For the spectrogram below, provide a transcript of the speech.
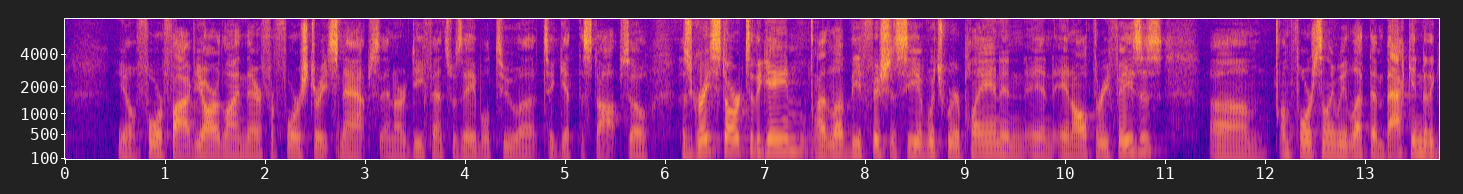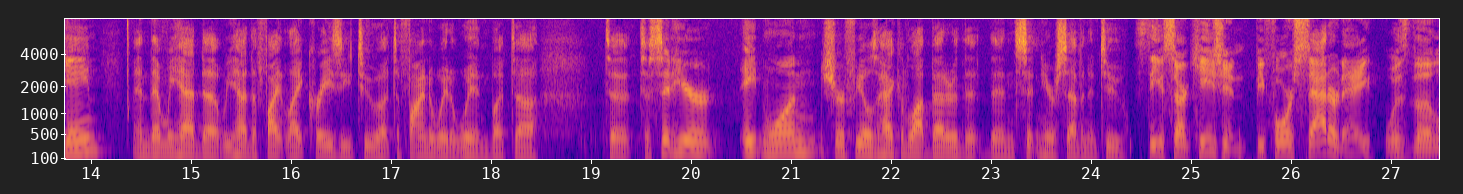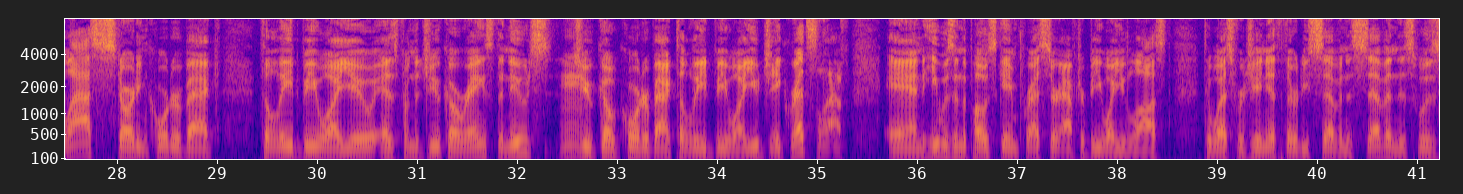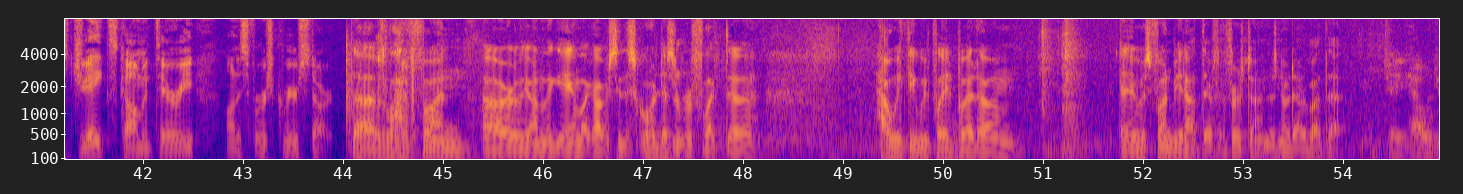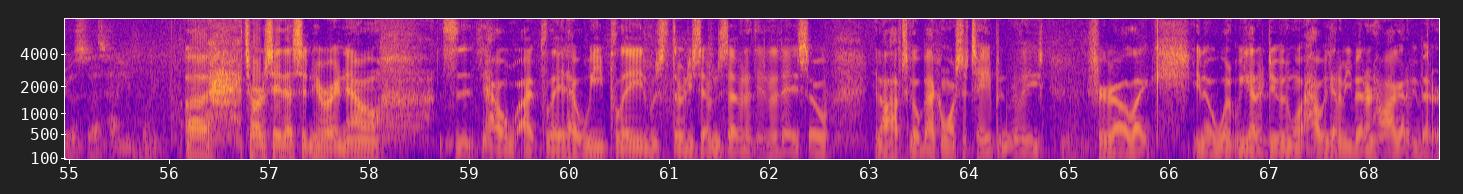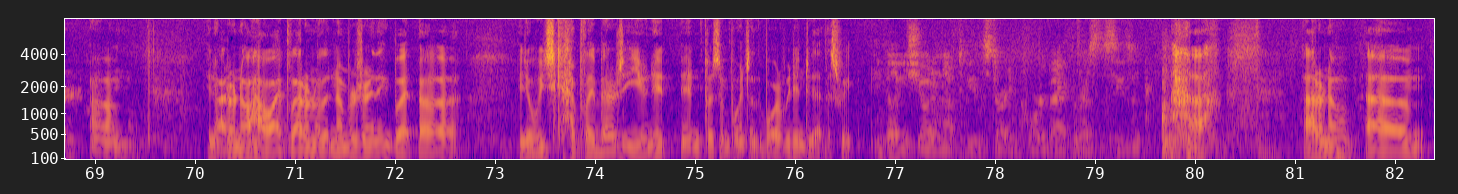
you know, four or five yard line there for four straight snaps, and our defense was able to uh, to get the stop. So it was a great start to the game. I love the efficiency of which we were playing in in, in all three phases. Um, unfortunately, we let them back into the game, and then we had to, we had to fight like crazy to uh, to find a way to win. But uh, to to sit here eight and one sure feels a heck of a lot better than, than sitting here seven and two. Steve Sarkisian, before Saturday, was the last starting quarterback to lead BYU as from the JUCO ranks. The new mm. JUCO quarterback to lead BYU, Jake Retzlaff, and he was in the post-game presser after BYU lost to West Virginia, 37 to seven. This was Jake's commentary on his first career start. Uh, it was a lot of fun uh, early on in the game. Like obviously the score doesn't reflect uh, how we think we played, but um, it was fun being out there for the first time. There's no doubt about that. Jake, how would you assess how you played? Uh, it's hard to say that sitting here right now how I played, how we played was 37 to 7 at the end of the day. So, you know, I'll have to go back and watch the tape and really figure out, like, you know, what we got to do and what, how we got to be better and how I got to be better. Um, you know, I don't know how I play, I don't know the numbers or anything, but, uh, you know, we just got to play better as a unit and put some points on the board. We didn't do that this week. You feel like you showed enough to be the starting quarterback for the rest of the season? I don't know. Um,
